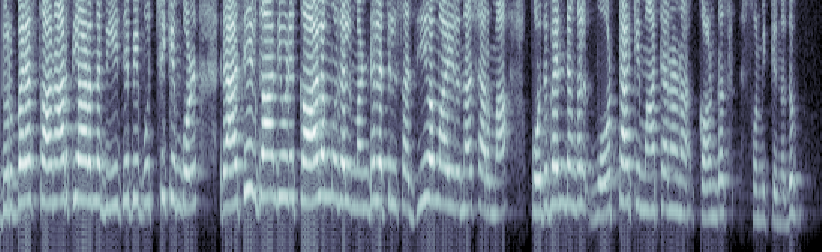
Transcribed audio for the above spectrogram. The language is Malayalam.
ദുർബല സ്ഥാനാർത്ഥിയാണെന്ന് ബി ജെ പി പുച്ഛിക്കുമ്പോൾ രാജീവ് ഗാന്ധിയുടെ കാലം മുതൽ മണ്ഡലത്തിൽ സജീവമായിരുന്ന ശർമ്മ പൊതുബന്ധങ്ങൾ വോട്ടാക്കി മാറ്റാനാണ് കോൺഗ്രസ് ശ്രമിക്കുന്നതും.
